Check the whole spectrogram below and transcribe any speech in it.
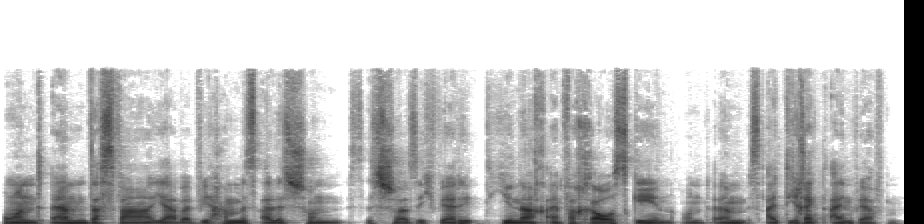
Und ähm, das war, ja, aber wir haben es alles schon, es ist schon, also ich werde hiernach einfach rausgehen und ähm, es direkt einwerfen.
